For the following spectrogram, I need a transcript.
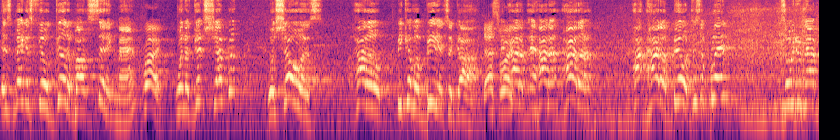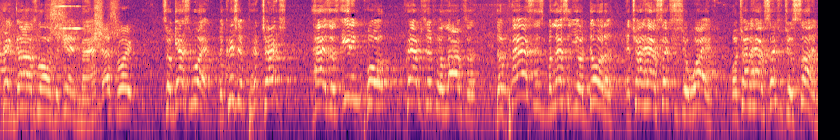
is make us feel good about sinning, man. Right. When a good shepherd will show us how to become obedient to God. That's And right. how to, and how to how to how, how to build discipline so we do not break God's laws again, man. That's right. So guess what? The Christian church has us eating pork, crab, shrimp, and lobster. The pastors molesting your daughter and trying to have sex with your wife or trying to have sex with your son.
